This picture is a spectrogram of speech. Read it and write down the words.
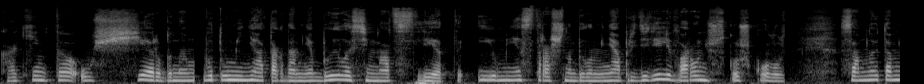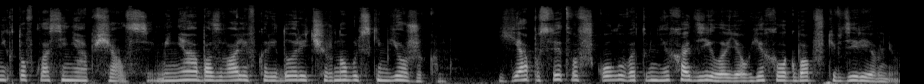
каким-то ущербным. Вот у меня тогда, мне было 17 лет, и мне страшно было. Меня определили в Воронежскую школу. Со мной там никто в классе не общался. Меня обозвали в коридоре чернобыльским ежиком. Я после этого в школу в эту не ходила. Я уехала к бабушке в деревню.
